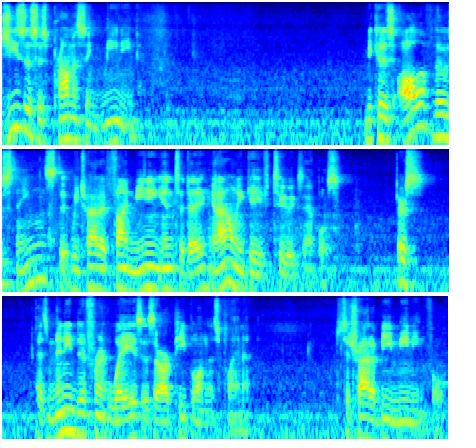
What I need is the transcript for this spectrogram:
Jesus is promising meaning. Because all of those things that we try to find meaning in today, and I only gave two examples, there's as many different ways as there are people on this planet to try to be meaningful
